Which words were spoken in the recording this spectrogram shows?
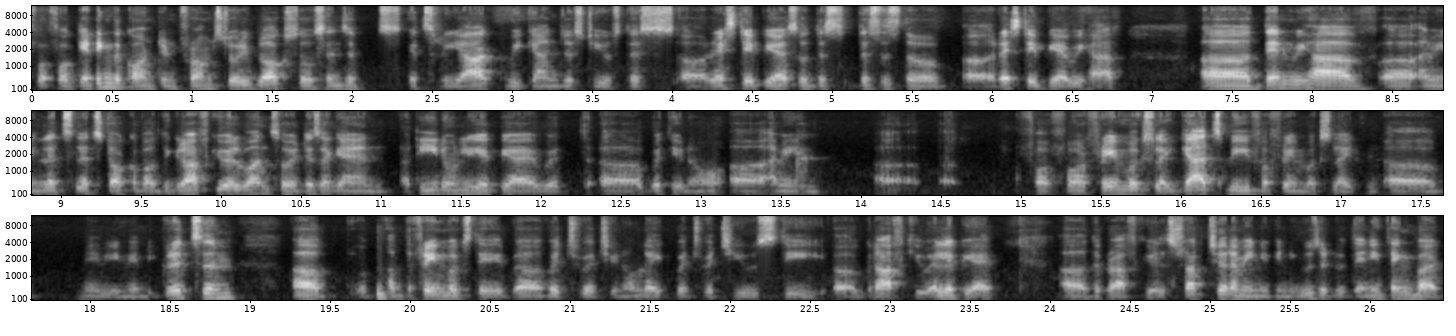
for for getting the content from Storyblok. So since it's it's React, we can just use this REST API. So this this is the REST API we have. Uh, then we have, uh, I mean, let's let's talk about the GraphQL one. So it is again a read-only API with uh, with you know, uh, I mean, uh, for for frameworks like Gatsby, for frameworks like uh, maybe maybe Gridsome, the frameworks they which which you know like which which use the GraphQL API, the GraphQL structure. I mean, you can use it with anything, but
